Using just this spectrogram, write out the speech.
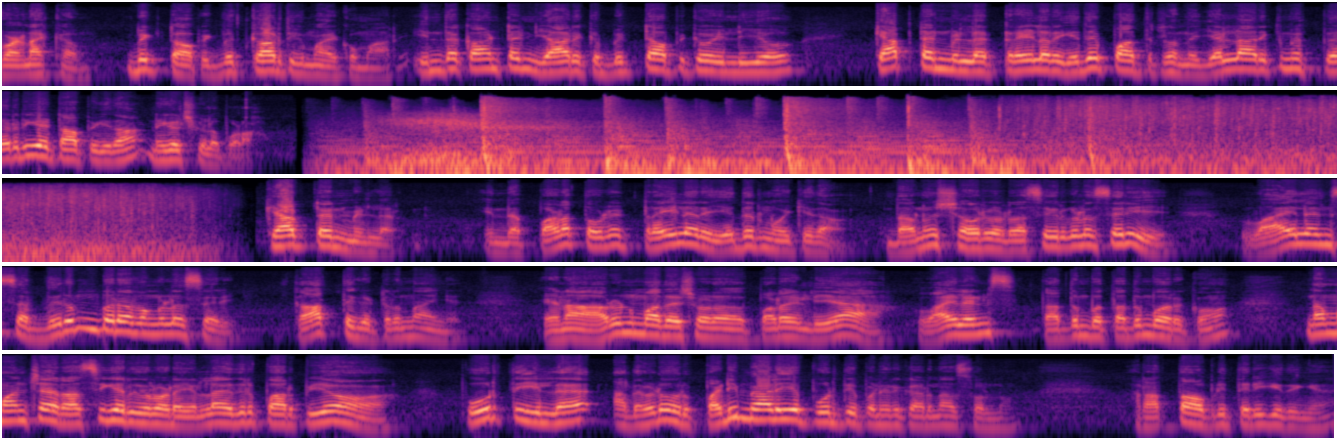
வணக்கம். Big topic with Karthik Mayakumar. இந்த content யாருக்கு பிக் டாப்பிக்கோ இல்லையோ கேப்டன் மில்லர் ட்ரெய்லரை எதிர்பார்த்துட்டு இருந்த எல்லாருக்குமே பெரிய டாபிக் தான் நிகழ்ச்சிக்குள்ள போகலாம் கேப்டன் மில்லர் இந்த படத்தோட ட்ரெய்லரை எதிர்நோக்கி தான். தனுஷ் அவர்கள் ரசிகர்களும் சரி வயலன்ஸை விரும்புகிறவங்களும் சரி காத்துக்கிட்டு இருந்தாங்க. ஏன்னா அருண் மாதேஷோட படம் இல்லையா? வயலன்ஸ் ததும்ப ததும்ப இருக்கும். நம்ம மனுஷன் ரசிகர்களோட எல்லா எதிர்பார்ப்பையும் பூர்த்தி இல்லை அதை விட ஒரு படி மேலேயே பூர்த்தி பண்ணியிருக்காருன்னு தான் சொல்லணும். ரத்தம் அப்படி தெரிக்குதுங்க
